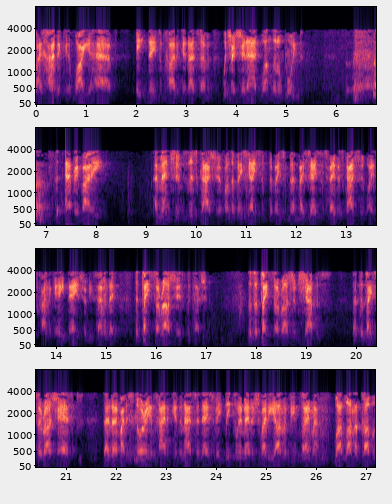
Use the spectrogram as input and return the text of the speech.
by Chanukah. Why you have eight days of Chanukah, not seven. Which I should add one little point. Everybody mentions this kasha from the Beis Yosef, the Beis, Beis Yosef's famous kasha, why is Chanukah eight days, should be seven days. The Taisa Rosh is the kasha. There's a Taisa Rosh in Shabbos, that the Taisa Rosh asks, that uh, by the story of Chanukah, Vanasa Nesvei, Liku Imedu Shvayde Yamim, Vim Taima, Wa Lama Kabu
